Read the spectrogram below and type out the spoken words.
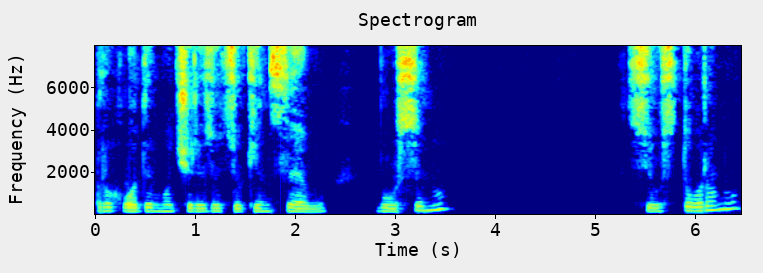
проходимо через оцю кінцеву бусину в цю сторону.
